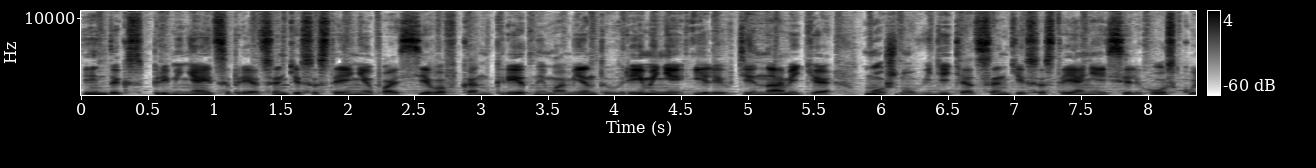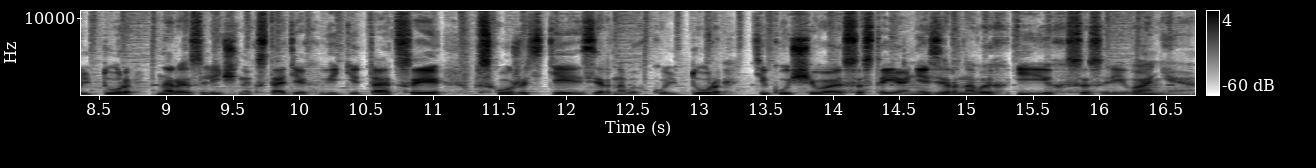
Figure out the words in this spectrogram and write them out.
Индекс применяется при оценке состояния посева в конкретный момент времени или в динамике. Можно увидеть оценки состояния сельхозкультур на различных стадиях вегетации, в схожести зерновых культур, текущего состояния зерновых и их созревания.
